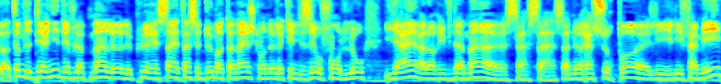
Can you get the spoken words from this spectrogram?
en termes de dernier développement, là, le plus récent étant ces deux motoneiges qu'on a localisés au fond de l'eau hier. Alors évidemment, euh, ça, ça, ça ne rassure pas euh, les, les familles.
